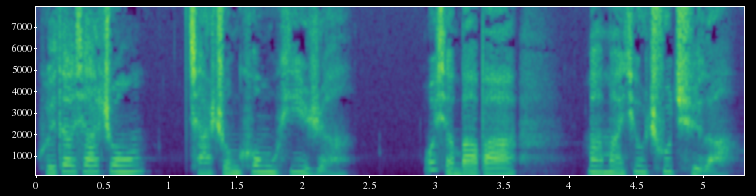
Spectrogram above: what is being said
回到家中，家中空无一人。我想爸爸妈妈又出去了，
